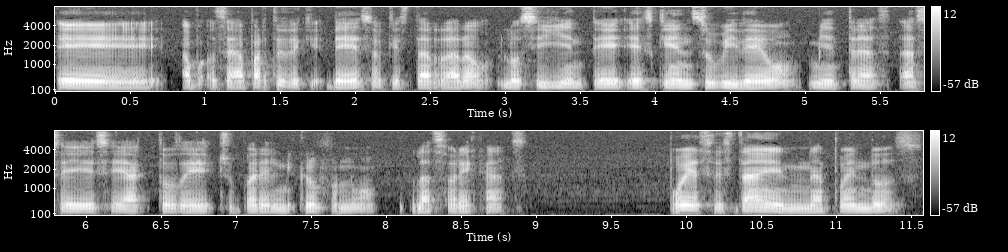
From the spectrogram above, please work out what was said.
eh, o sea, aparte de, que, de eso que está raro, lo siguiente es que en su video, mientras hace ese acto de chupar el micrófono, las orejas, pues está en atuendos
